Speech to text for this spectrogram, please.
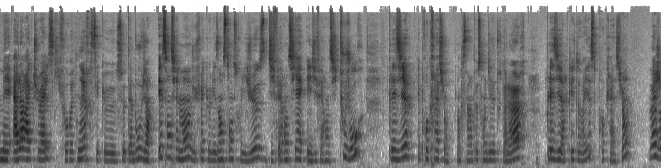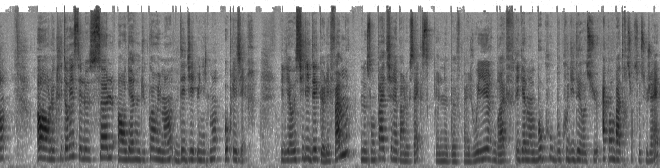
Mais à l'heure actuelle, ce qu'il faut retenir, c'est que ce tabou vient essentiellement du fait que les instances religieuses différenciaient et différencient toujours plaisir et procréation. Donc c'est un peu ce qu'on disait tout à l'heure. Plaisir, clitoris, procréation, vagin. Or, le clitoris est le seul organe du corps humain dédié uniquement au plaisir. Il y a aussi l'idée que les femmes ne sont pas attirées par le sexe, qu'elles ne peuvent pas jouir, bref, également beaucoup, beaucoup d'idées reçues à combattre sur ce sujet,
